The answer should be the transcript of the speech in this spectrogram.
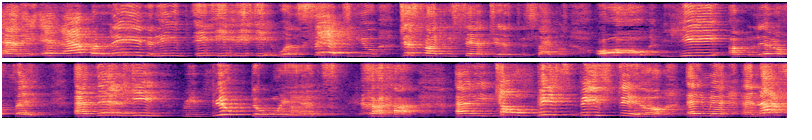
And, he, and I believe that he, he, he, he would have said to you, just like he said to his disciples, Oh, ye of little faith. And then he rebuked the winds. and he told, Peace be still. Amen. And that's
